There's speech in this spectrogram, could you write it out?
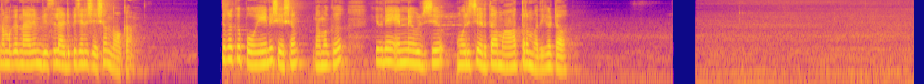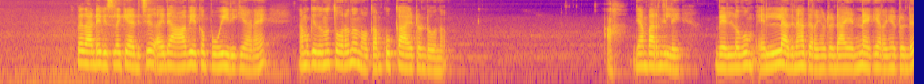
നമുക്ക് എന്നാലും വിസിൽ അടുപ്പിച്ചതിന് ശേഷം നോക്കാം. ഇച്ചിറൊക്കെ പോയതിന് ശേഷം നമുക്ക് ഇതിനെ എണ്ണ ഒഴിച്ച് മുരിച്ചെടുത്താൽ മാത്രം മതി കേട്ടോ. ഇപ്പോൾ ഏതാണ്ട് വിസിലൊക്കെ അടിച്ച് അതിന്റെ ആവിയൊക്കെ പോയിരിക്കുകയാണേ. നമുക്കിതൊന്ന് തുറന്ന് നോക്കാം. കുക്കായിട്ടുണ്ടോ എന്ന് ആ ഞാൻ പറഞ്ഞില്ലേ വെള്ളവും എല്ലാം അതിനകത്ത് ഇറങ്ങിയിട്ടുണ്ട്. ആ എണ്ണയൊക്കെ ഇറങ്ങിയിട്ടുണ്ട്.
